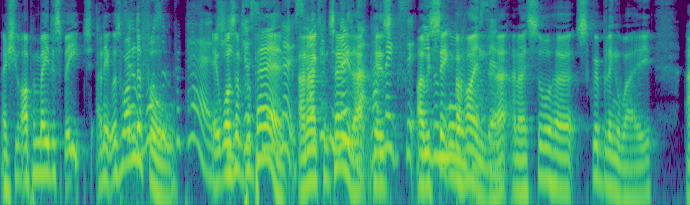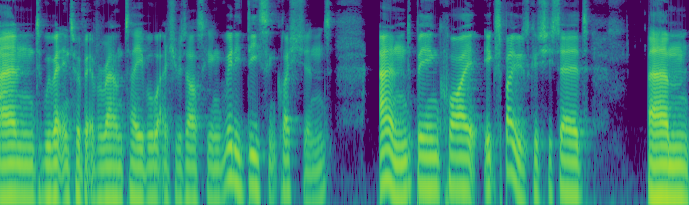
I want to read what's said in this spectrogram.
and she got up and made a speech, and it was So wonderful. It wasn't prepared. It She wasn't prepared, and See, I, can tell you that because I was sitting behind impressive. her, and I saw her scribbling away. And we went into a bit of a round table, and she was asking really decent questions and being quite exposed because she said, um,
